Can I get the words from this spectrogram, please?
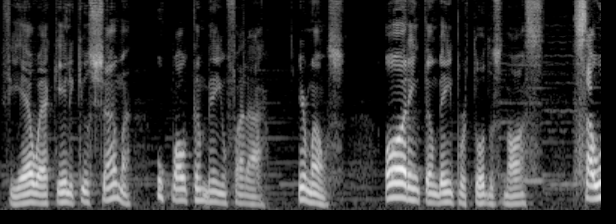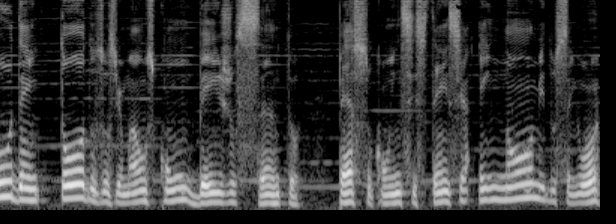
Fiel é aquele que os chama, o qual também o fará. Irmãos, orem também por todos nós. Saúdem todos os irmãos com um beijo santo. Peço com insistência, em nome do Senhor,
